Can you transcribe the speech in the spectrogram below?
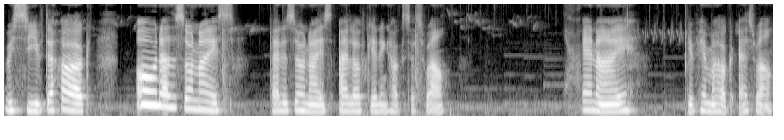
Received a hug. Oh, that is so nice. That is so nice. I love getting hugs as well. And I give him a hug as well.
